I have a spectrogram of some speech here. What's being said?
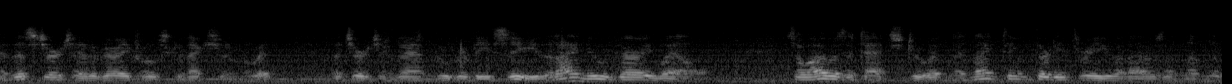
And this church had a very close connection with a church in Vancouver, BC that I knew very well. So I was attached to it. And in 1933, when I was in London,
